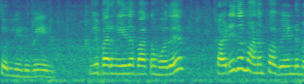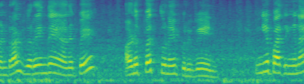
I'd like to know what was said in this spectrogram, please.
சொல்லிடுவேன். இங்கே பாருங்கள் இதை பார்க்கும்போது கடிதம் அனுப்ப வேண்டுமென்றால் விரைந்தே அனுப்பே அனுப்ப துணை புரிவேன். இங்கே பார்த்தீங்கன்னா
